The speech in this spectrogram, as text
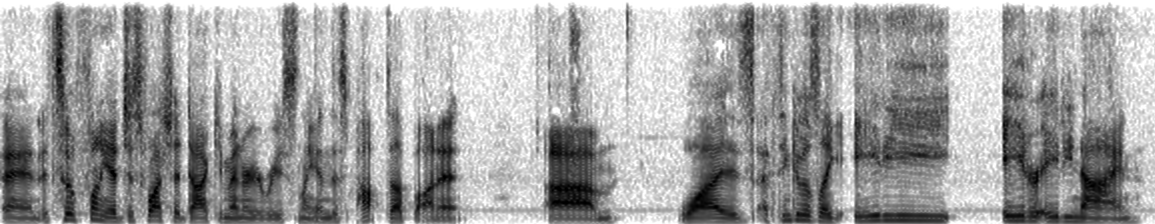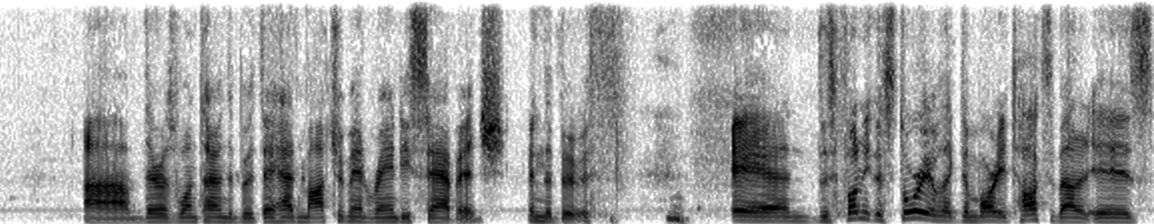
and it's so funny. I just watched a documentary recently, and this popped up on it. Um, was I think it was like 88 or 89. Um, there was one time in the booth they had Macho Man Randy Savage in the booth. Hmm. And the funny, the story of like the Marty talks about it is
